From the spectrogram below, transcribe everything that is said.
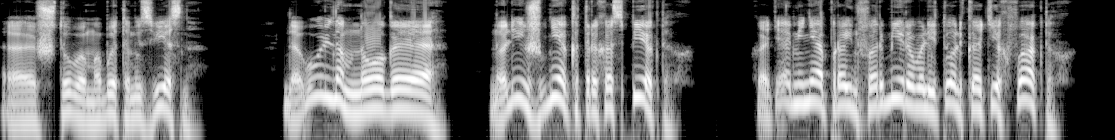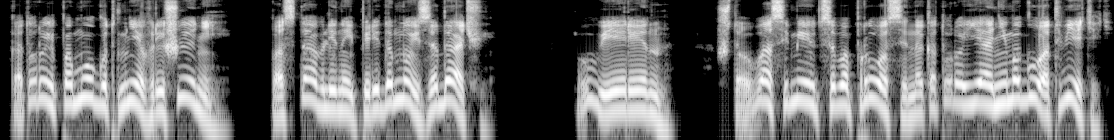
«А что вам об этом известно?» «Довольно многое но лишь в некоторых аспектах, хотя меня проинформировали только о тех фактах, которые помогут мне в решении поставленной передо мной задачи. Уверен, что у вас имеются вопросы, на которые я не могу ответить.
